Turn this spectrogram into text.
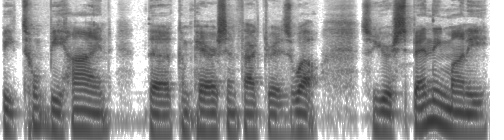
be- behind the comparison factor as well. So you're spending money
